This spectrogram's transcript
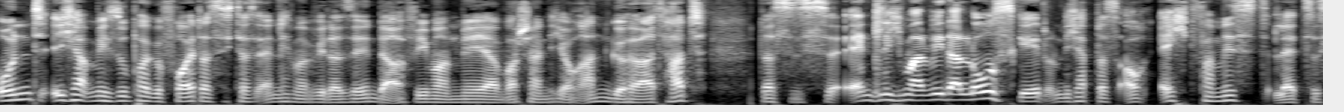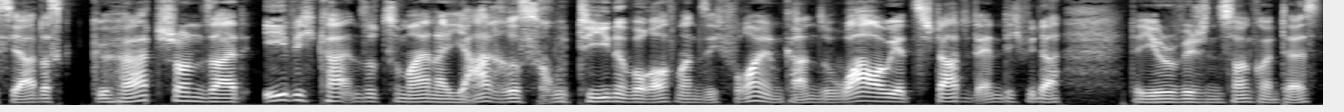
Und ich habe mich super gefreut, dass ich das endlich mal wieder sehen darf, wie man mir ja wahrscheinlich auch angehört hat, dass es endlich mal wieder losgeht. Und ich habe das auch echt vermisst letztes Jahr. Das gehört schon seit Ewigkeiten so zu meiner Jahresroutine, worauf man sich freuen kann. So, wow, jetzt startet endlich wieder der Eurovision Song Contest.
